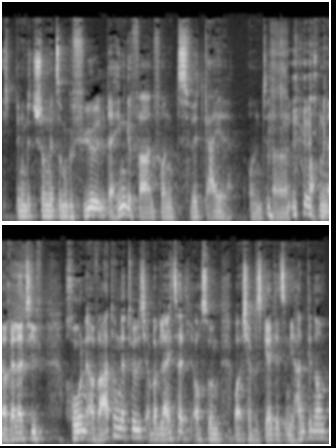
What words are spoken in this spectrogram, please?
ich bin mit, schon mit so einem Gefühl dahin gefahren von, es wird geil und äh, auch mit einer relativ hohen Erwartung natürlich, aber gleichzeitig auch so ein, oh, ich habe das Geld jetzt in die Hand genommen,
